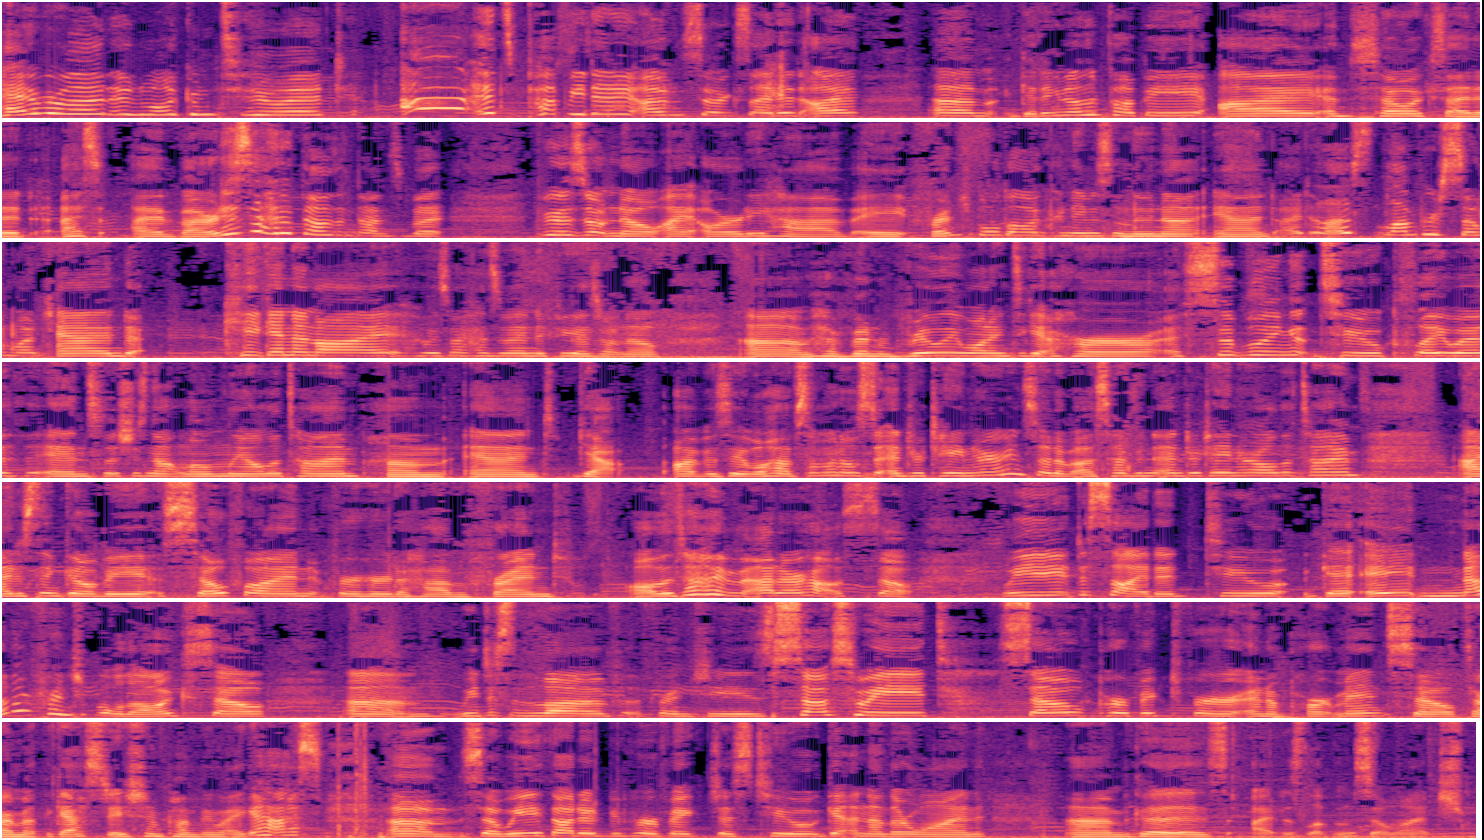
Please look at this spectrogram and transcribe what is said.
everyone and welcome to it. Ah, it's puppy day. I'm so excited. I am getting another puppy. I am so excited. As I've already said a thousand times, but if you guys don't know, I already have a French Bulldog. Her name is Luna and I just love her so much. And Keegan and I, who is my husband, if you guys don't know, um, have been really wanting to get her a sibling to play with and so she's not lonely all the time. Um, and yeah, obviously we'll have someone else to entertain her instead of us having to entertain her all the time. I just think it'll be so fun for her to have a friend all the time at our house. So we decided to get a, another French Bulldog. So um, we just love Frenchies. So sweet, so perfect for an apartment. So, sorry, I'm at the gas station pumping my gas. Um, so we thought it'd be perfect just to get another one um, because I just love them so much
